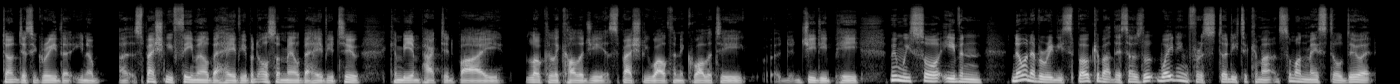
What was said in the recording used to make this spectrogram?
don't disagree that you know uh, especially female behavior but also male behavior too can be impacted by local ecology especially wealth inequality uh, gdp i mean we saw even no one ever really spoke about this i was waiting for a study to come out and someone may still do it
